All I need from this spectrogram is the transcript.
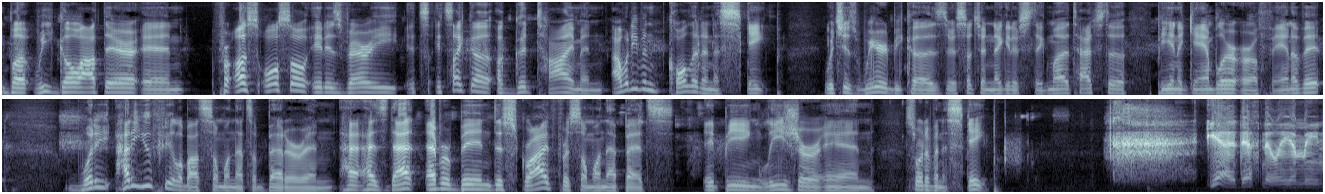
But we go out there and for us also it is very it's it's like a, a good time and I would even call it an escape, which is weird because there's such a negative stigma attached to being a gambler or a fan of it. What do you, how do you feel about someone that's a better and ha, has that ever been described for someone that bets it being leisure and sort of an escape. Yeah, definitely. I mean,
